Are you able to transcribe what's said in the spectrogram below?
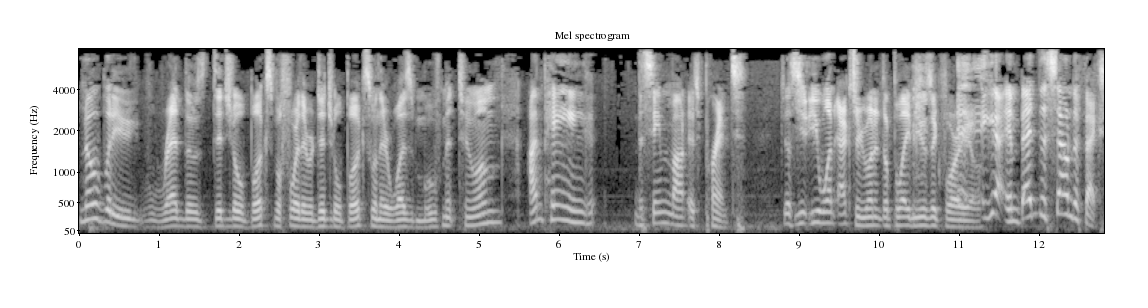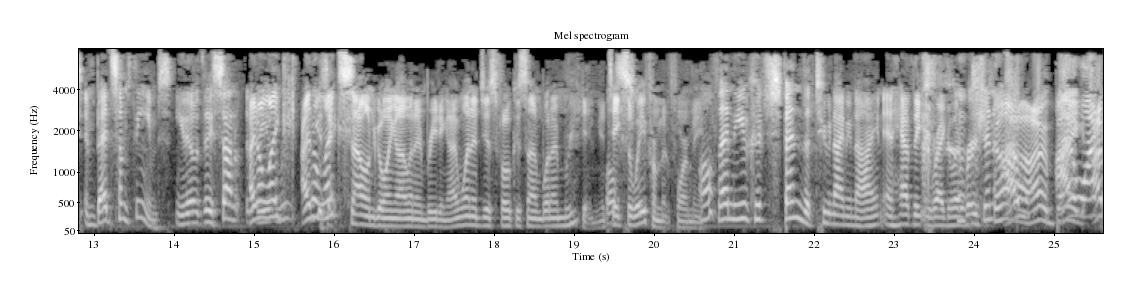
nobody read those digital books before they were digital books when there was movement to them. I'm paying the same amount as print. Just You, you want extra. You want it to play music for eh, you. yeah, embed the sound effects, embed some themes. You know, they sound. I don't they- like mu- I don't music. like sound going on when I'm reading. I want to just focus on what I'm reading. It Well, takes away from it for me. Well, then you could spend the two ninety nine and have the irregular version. Oh, I, I'm paying, I'm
